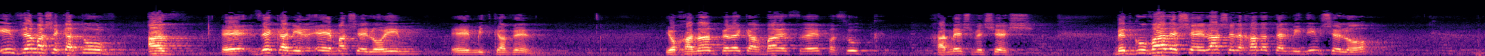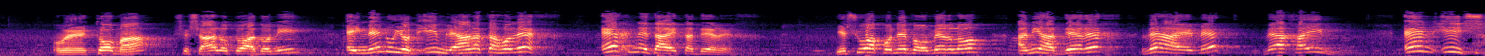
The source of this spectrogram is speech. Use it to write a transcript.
אם זה מה שכתוב אז אה, זה כנראה מה שאלוהים אה, מתכוון. יוחנן פרק 14 פסוק 5 ו-6 בתגובה לשאלה של אחד התלמידים שלו תומא ששאל אותו אדוני איננו יודעים לאן אתה הולך איך נדע את הדרך? ישוע פונה ואומר לו אני הדרך והאמת והחיים. אין איש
